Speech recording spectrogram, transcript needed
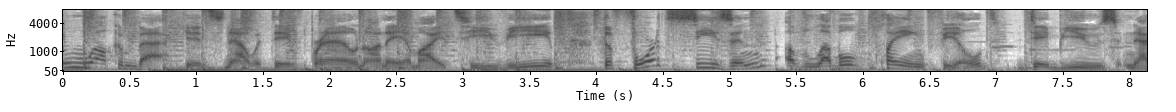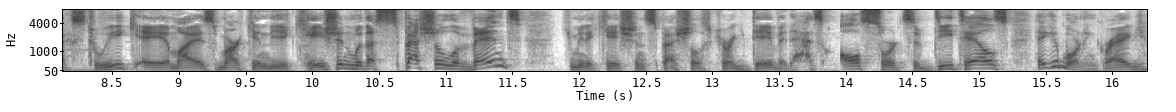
Welcome back. It's now with Dave Brown on AMI TV. The fourth season of Level Playing Field debuts next week. AMI is marking the occasion with a special event. Communication specialist Greg David has all sorts of details. Hey, good morning, Greg.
